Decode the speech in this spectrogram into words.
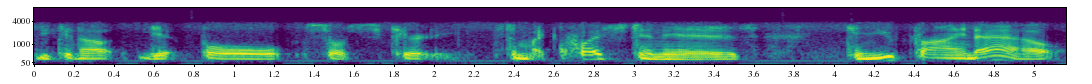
you can uh, get full Social Security. So my question is, can you find out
